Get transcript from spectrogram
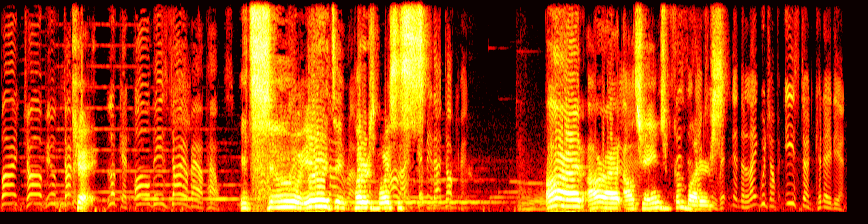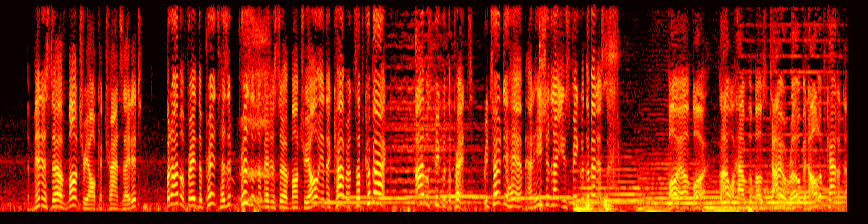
By Jove, you've done Okay. it! Look at all these dire bear pelts. It's so irritating. Butters' voice is. Give me that document. Alright, alright, I'll change from Butters. Written in the language of Eastern Canadian. The Minister of Montreal can translate it, but I'm afraid the Prince has imprisoned the Minister of Montreal in the caverns of Quebec. I will speak with the Prince. Return to him, and he should let you speak with the Minister. Boy, oh boy, I will have the most dire robe in all of Canada.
